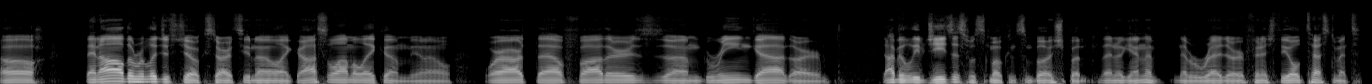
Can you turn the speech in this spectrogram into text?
oh. Then all the religious joke starts, you know, like assalamu alaikum, you know, where art thou, father's um, green God? Or I believe Jesus was smoking some bush, but then again, I've never read or finished the Old Testament.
